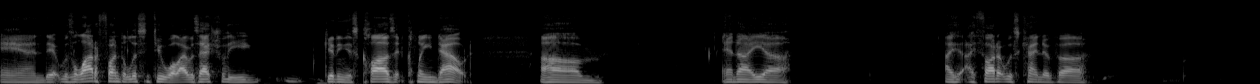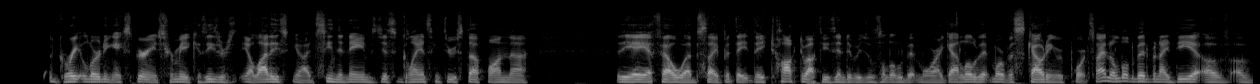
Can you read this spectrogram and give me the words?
and it was a lot of fun to listen to while I was actually getting this closet cleaned out. Um, and I, uh, I, I thought it was kind of uh, a great learning experience for me because these are you know, a lot of these. You know, I'd seen the names just glancing through stuff on the the AFL website, but they they talked about these individuals a little bit more. I got a little bit more of a scouting report, so I had a little bit of an idea of of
